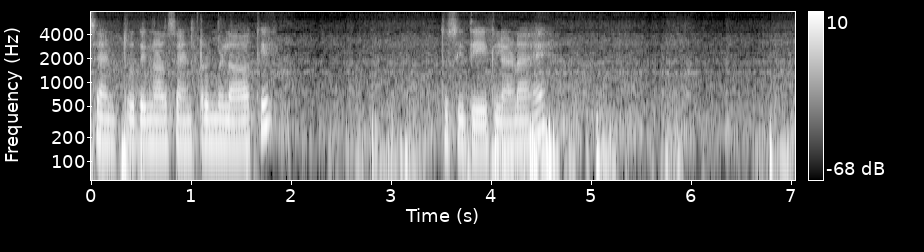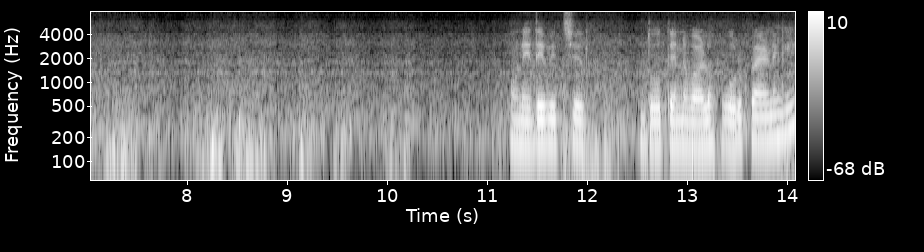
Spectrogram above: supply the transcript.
ਸੈਂਟਰ ਦੇ ਨਾਲ ਸੈਂਟਰ ਮਿਲਾ ਕੇ ਤੁਸੀਂ ਦੇਖ ਲੈਣਾ ਹੈ। ਹੁਣ ਇਹਦੇ ਵਿੱਚ ਦੋ ਤਿੰਨ ਵਾਲ ਹੋਰ ਪੈਣਗੇ।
